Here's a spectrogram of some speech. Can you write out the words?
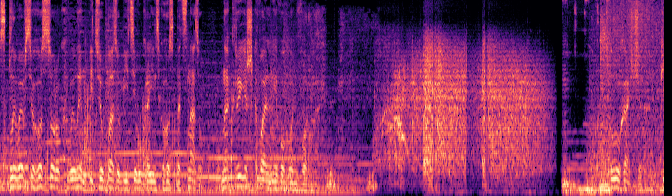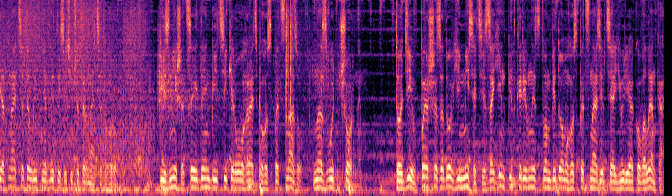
Спливе всього 40 хвилин, і цю базу бійців українського спецназу накриє шквальний вогонь ворога. Луганщина, 15 липня 2014 року. Пізніше цей день бійці Кіровоградського спецназу назвуть чорним. Тоді, вперше за довгі місяці, загін під керівництвом відомого спецназівця Юрія Коваленка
